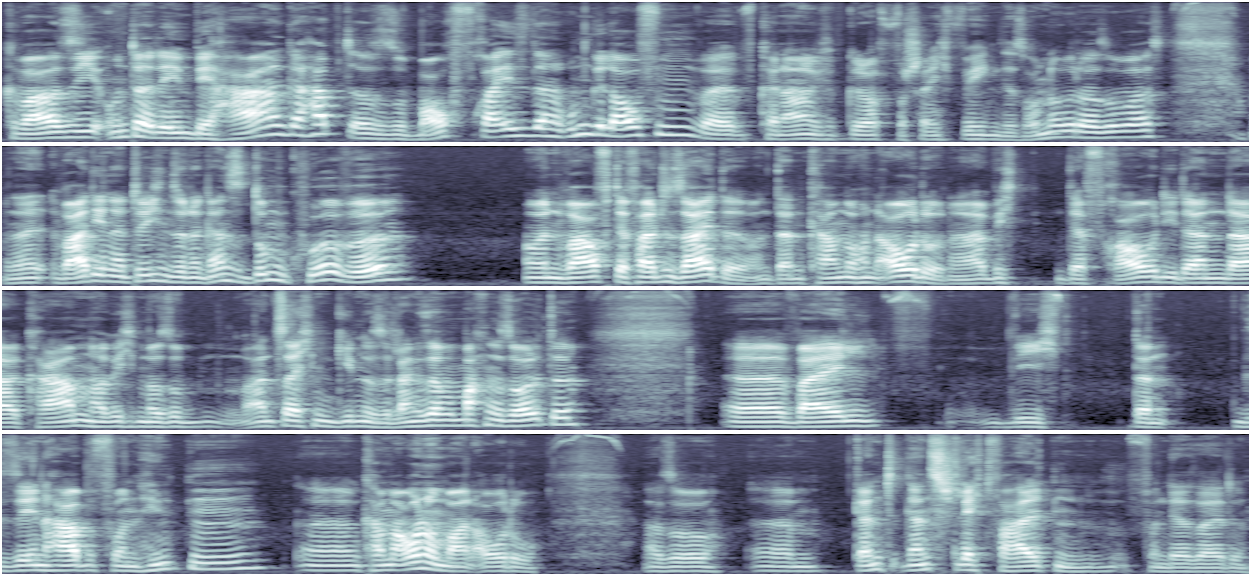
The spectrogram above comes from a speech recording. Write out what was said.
quasi unter dem BH gehabt, also so bauchfrei ist sie dann rumgelaufen, weil, keine Ahnung, ich habe gedacht, wahrscheinlich wegen der Sonne oder sowas. Und dann war die natürlich in so einer ganz dummen Kurve und war auf der falschen Seite. Und dann kam noch ein Auto. Dann habe ich der Frau, die dann da kam, habe ich immer so Anzeichen gegeben, dass sie langsamer machen sollte, äh, weil, wie ich dann gesehen habe, von hinten äh, kam auch nochmal ein Auto. Also ähm, ganz, ganz schlecht verhalten von der Seite.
